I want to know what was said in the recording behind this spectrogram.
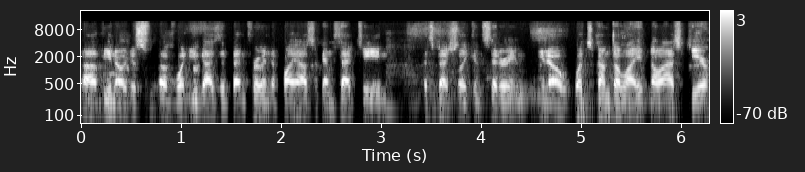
of, you know, just of what you guys have been through in the playoffs against that team, especially considering, you know, what's come to light in the last year?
